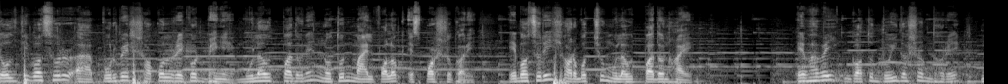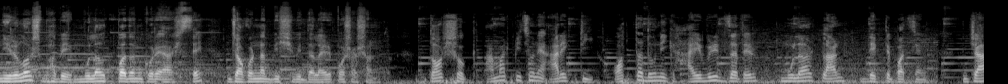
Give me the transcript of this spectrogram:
চলতি বছর পূর্বের সকল রেকর্ড ভেঙে মূলা উৎপাদনে নতুন মাইল মাইলফলক স্পর্শ করে। এবছরেই সর্বোচ্চ মূলা উৎপাদন হয়। এভাবেই গত দুই দশক ধরে নিরলসভাবে মূলা উৎপাদন করে আসছে জগন্নাথ বিশ্ববিদ্যালয়ের প্রশাসন। দর্শক, আমার পিছনে আরেকটি অত্যাধুনিক হাইব্রিড জাতের মূলার প্লান্ট দেখতে পাচ্ছেন, যা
